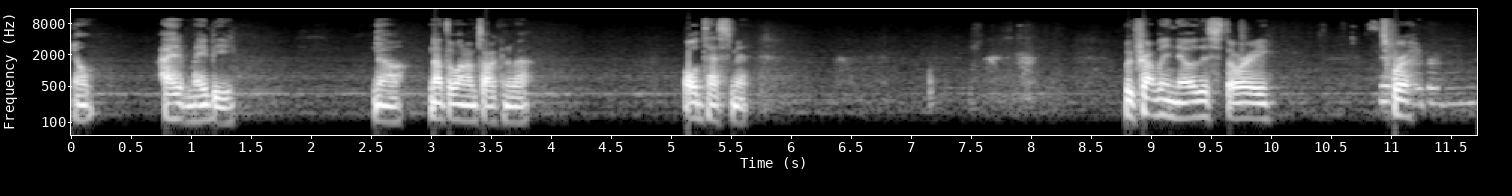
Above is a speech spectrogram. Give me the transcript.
No, I maybe. No, not the one I'm talking about. Old Testament. We probably know this story. Is where- Abraham and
